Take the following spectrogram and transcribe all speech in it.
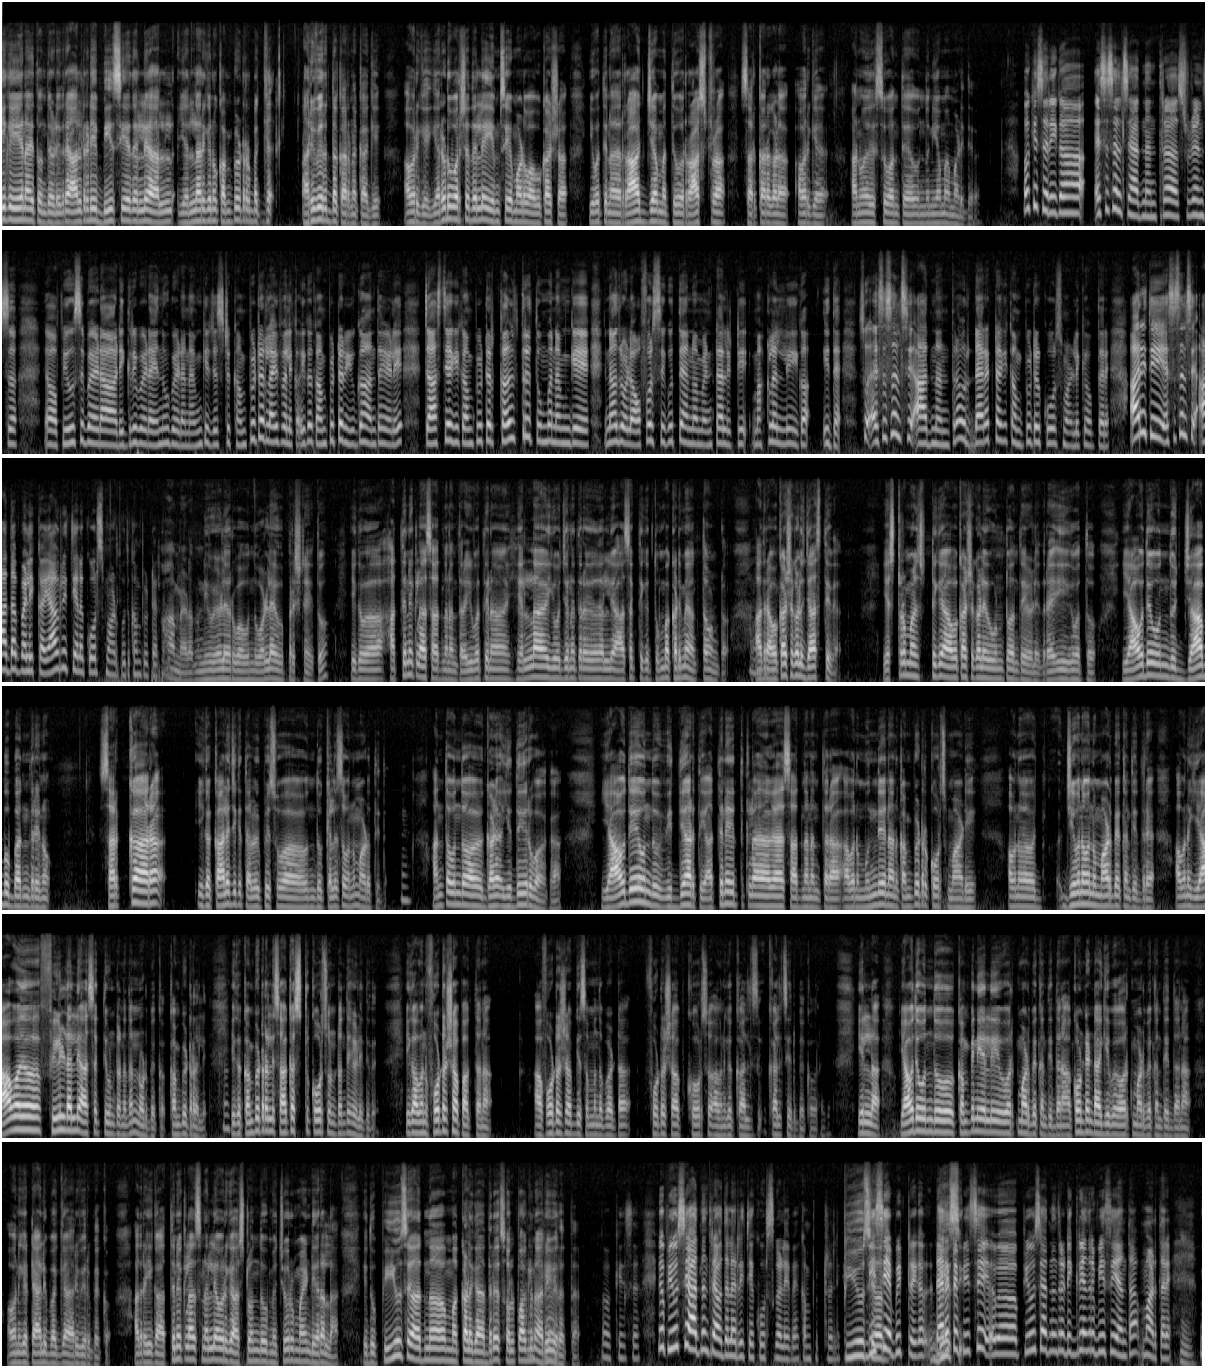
ಈಗ ಏನಾಯಿತು ಅಂತ ಹೇಳಿದ್ರೆ ಆಲ್ರೆಡಿ ಬಿ ಸಿ ಎದಲ್ಲಿ ಅಲ್ ಎಲ್ಲರಿಗೂ ಕಂಪ್ಯೂಟರ್ ಬಗ್ಗೆ ಅರಿವಿರುದ್ದ ಕಾರಣಕ್ಕಾಗಿ ಅವರಿಗೆ ಎರಡು ವರ್ಷದಲ್ಲೇ ಎಂ ಸಿ ಎ ಮಾಡುವ ಅವಕಾಶ ಇವತ್ತಿನ ರಾಜ್ಯ ಮತ್ತು ರಾಷ್ಟ್ರ ಸರ್ಕಾರಗಳ ಅವರಿಗೆ ಅನ್ವಯಿಸುವಂತೆ ಒಂದು ನಿಯಮ ಮಾಡಿದ್ದೇವೆ. ಓಕೆ ಸರ್ ಈಗ ಎಸ್ ಎಸ್ ಎಲ್ ಸಿ ಆದ ನಂತರ ಸ್ಟೂಡೆಂಟ್ಸ್ ಪಿ ಯು ಸಿ ಬೇಡ ಡಿಗ್ರಿ ಬೇಡ ಏನೂ ಬೇಡ, ನಮಗೆ ಜಸ್ಟ್ ಕಂಪ್ಯೂಟರ್ ಲೈಫಲ್ಲಿ ಈಗ ಕಂಪ್ಯೂಟರ್ ಯುಗ ಅಂತ ಹೇಳಿ ಜಾಸ್ತಿಯಾಗಿ ಕಂಪ್ಯೂಟರ್ ಕಲ್ತ್ರೆ ತುಂಬ ನಮಗೆ ಏನಾದರೂ ಒಳ್ಳೆ ಆಫರ್ ಸಿಗುತ್ತೆ ಅನ್ನೋ ಮೆಂಟಾಲಿಟಿ ಮಕ್ಕಳಲ್ಲಿ ಈಗ ಇದೆ. So S S L C ಆದ ನಂತರ ಅವರು ಡೈರೆಕ್ಟಾಗಿ ಕಂಪ್ಯೂಟರ್ ಕೋರ್ಸ್ ಮಾಡಲಿಕ್ಕೆ ಹೋಗ್ತಾರೆ. ಆ ರೀತಿ ಎಸ್ ಎಸ್ ಎಲ್ ಸಿ ಆದ ಬಳಿಕ ಯಾವ ರೀತಿಯೆಲ್ಲ ಕೋರ್ಸ್ ಮಾಡ್ಬೋದು ಕಂಪ್ಯೂಟರ್ ಹಾಂ ಮೇಡಮ್ ನೀವು ಹೇಳಿರುವ ಒಂದು ಒಳ್ಳೆಯ ಪ್ರಶ್ನೆ ಇತ್ತು. ಈಗ ಹತ್ತನೇ ಕ್ಲಾಸ್ ಆದ ನಂತರ ಇವತ್ತಿನ ಎಲ್ಲ ಯೋಜನೆಗಳಲ್ಲಿ ಆಸಕ್ತಿಗೆ ತುಂಬ ಕಡಿಮೆ ಆಗ್ತಾ ಉಂಟು. ಆದರೆ ಅವಕಾಶಗಳು ಜಾಸ್ತಿ ಇವೆ ಎಷ್ಟರ ಮಟ್ಟಿಗೆ ಅವಕಾಶಗಳೇ ಉಂಟು ಅಂತ ಹೇಳಿದರೆ ಈಗ ಇವತ್ತು ಯಾವುದೇ ಒಂದು ಜಾಬ್ ಬಂದ್ರೇನು ಸರ್ಕಾರ ಈಗ ಕಾಲೇಜಿಗೆ ತಲುಪಿಸುವ ಒಂದು ಕೆಲಸವನ್ನು ಮಾಡುತ್ತಿದೆ. ಅಂಥ ಒಂದು ಗಳ ಇದು ಇರುವಾಗ ಯಾವುದೇ ಒಂದು ವಿದ್ಯಾರ್ಥಿ ಹತ್ತನೇ ಕ್ಲಾಸ್ ಆದ ನಂತರ ಅವನು ಮುಂದೆ ನಾನು ಕಂಪ್ಯೂಟರ್ ಕೋರ್ಸ್ ಮಾಡಿ ಅವನು ಜೀವನವನ್ನು ಮಾಡಬೇಕಂತಿದ್ರೆ ಅವನಿಗೆ ಯಾವ ಫೀಲ್ಡಲ್ಲಿ ಆಸಕ್ತಿ ಉಂಟು ಅನ್ನೋದನ್ನು ನೋಡಬೇಕು ಕಂಪ್ಯೂಟರಲ್ಲಿ. ಈಗ ಕಂಪ್ಯೂಟರಲ್ಲಿ ಸಾಕಷ್ಟು ಕೋರ್ಸ್ ಉಂಟು ಅಂತ ಹೇಳಿದ್ದೀವಿ ಈಗ ಅವನು ಫೋಟೋಶಾಪ್ ಆಗ್ತಾನ. ಆ ಫೋಟೋಶಾಪ್ಗೆ ಸಂಬಂಧಪಟ್ಟ ಫೋಟೋಶಾಪ್ ಕೋರ್ಸ್ ಅವನಿಗೆ ಕಲಿಸಿ ಕಲಿಸಿರ್ಬೇಕು ಅವನಿಗೆ. ಇಲ್ಲ ಯಾವುದೇ ಒಂದು ಕಂಪನಿಯಲ್ಲಿ ವರ್ಕ್ ಮಾಡಬೇಕಂತಿದ್ದಾನ ಅಕೌಂಟೆಂಟ್ ಆಗಿ ವರ್ಕ್ ಮಾಡಬೇಕಂತಿದ್ದಾನ ಅವನಿಗೆ ಟ್ಯಾಲಿ ಬಗ್ಗೆ ಅರಿವಿರಬೇಕು. ಆದರೆ ಈಗ ಹತ್ತನೇ ಕ್ಲಾಸ್ನಲ್ಲಿ ಅವರಿಗೆ ಅಷ್ಟೊಂದು ಮೆಚೂರ್ ಮೈಂಡ್ ಇರಲ್ಲ. ಇದು ಪಿ ಯು ಸಿ ಆದ ಮಕ್ಕಳಿಗೆ ಆದರೆ ಸ್ವಲ್ಪ ಆಗ್ಲೂ ಅರಿವಿರುತ್ತೆ. ಓಕೆ ಸರ್ ಈಗ ಪಿ ಯು ಸಿ ಆದ ನಂತರ ಯಾವುದೆಲ್ಲ ರೀತಿಯ ಕೋರ್ಸ್ಗಳಿವೆ ಕಂಪ್ಯೂಟ್ರಲ್ಲಿ P U C B C A ಬಿಟ್ಟರೆ ಈಗ direct B C P U C ಆದ ನಂತರ ಡಿಗ್ರಿ ಅಂದರೆ ಬಿ ಸಿ ಎ ಅಂತ ಮಾಡ್ತಾರೆ.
